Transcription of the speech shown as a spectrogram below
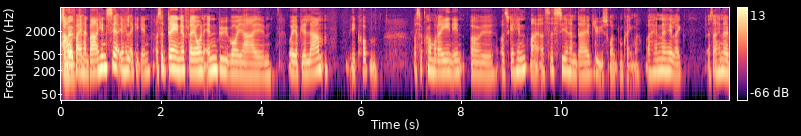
affejer han bare. Hende ser jeg heller ikke igen. Og så dagen efter er jeg over en anden by, hvor jeg, øh, hvor jeg bliver lam i kroppen. Og så kommer der en ind og, øh, og skal hente mig, og så siger han, der er et lys rundt omkring mig. Og han er heller ikke, altså han er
